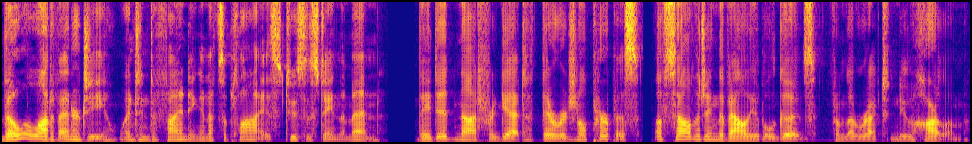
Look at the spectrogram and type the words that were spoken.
Though a lot of energy went into finding enough supplies to sustain the men, they did not forget their original purpose of salvaging the valuable goods from the wrecked New Haarlem.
